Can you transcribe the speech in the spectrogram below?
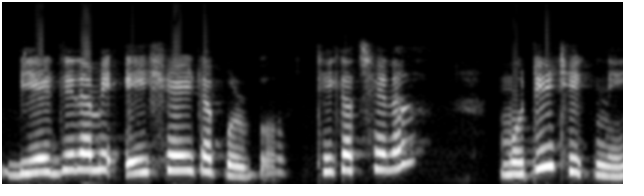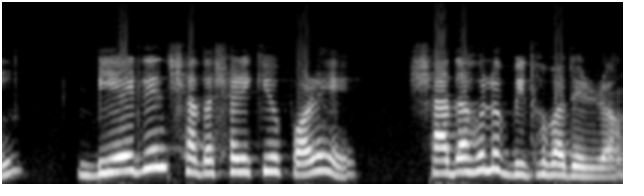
বিয়ের দিন আমি এই শাড়িটা পরবো, ঠিক আছে না? মোটেই ঠিক নেই। বিয়ের দিন সাদা শাড়ি কেউ পরে? সাদা হলো বিধবাদের রং।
